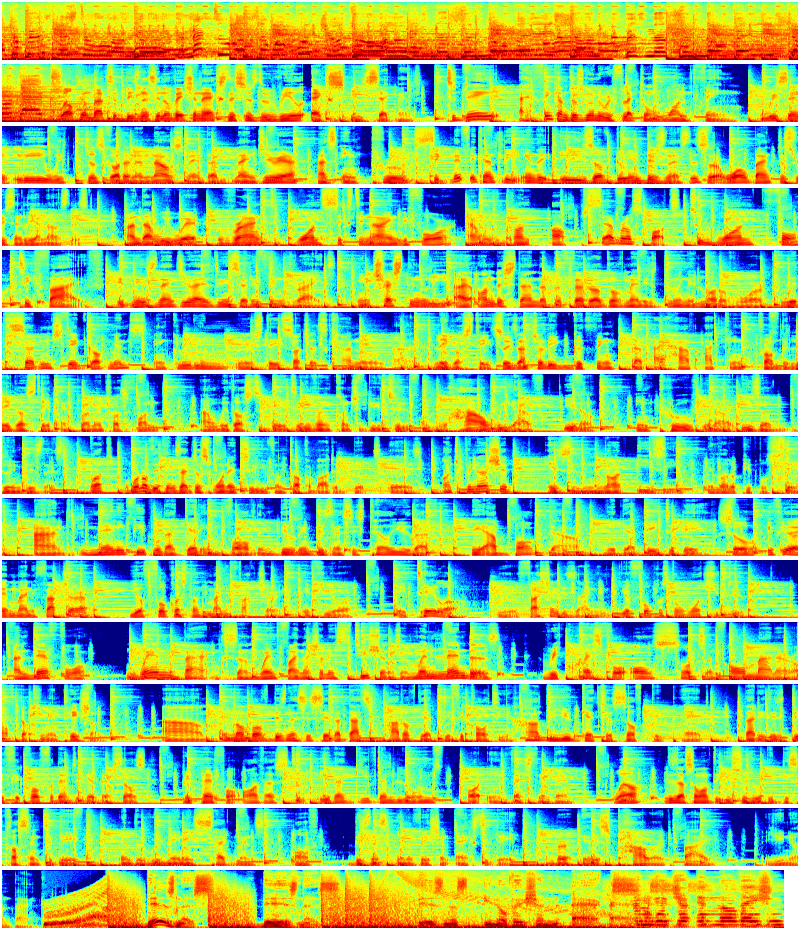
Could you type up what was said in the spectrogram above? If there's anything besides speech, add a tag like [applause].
your business to run good? Connect to us and we'll put you through Business Innovation. Business Innovation X. Welcome back to Business Innovation X. This is the Real XP segment. Today, I think I'm just going to reflect on one thing. Recently, we just got an announcement that Nigeria has improved significantly in the ease of doing business. This is a World Bank just recently announced this, and that we were ranked 169 before, and we've gone up several spots to 145. It means Nigeria is doing certain things right. Interestingly, I understand that the federal government is doing a lot of work with certain state governments, including you know, states such as Kano and Lagos State. So it's actually a good thing that I have Akin from the Lagos State Employment Trust Fund and with us today to even contribute to how we have, you know, improved in our ease of doing business. But one of the things I just wanted to even talk about a bit is entrepreneurship is not easy, a lot of people say. And many people that get involved in building businesses tell you that they are bogged down with their day to day. So if you're a manufacturer, you're focused on manufacturing. If you're a tailor, you're a fashion designing, you're focused on what you do. And therefore, when banks and when financial institutions and when lenders request for all sorts and all manner of documentation, um, a number of businesses say that that's part of their difficulty. How do you get yourself prepared? That it is difficult for them to get themselves prepared for others to either give them loans or invest in them. Well, these are some of the issues we'll be discussing today in the remaining segments of Business Innovation X today. Remember, it is powered by Union Bank. Business, business, Business Innovation X. Come get your innovation.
